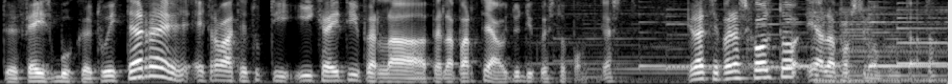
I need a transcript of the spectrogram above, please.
eh, Facebook, Twitter e, trovate tutti i crediti per la, per la parte audio di questo podcast. Grazie per l'ascolto e alla prossima puntata.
